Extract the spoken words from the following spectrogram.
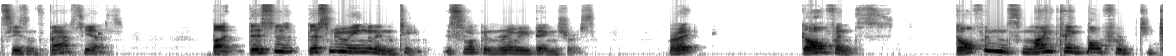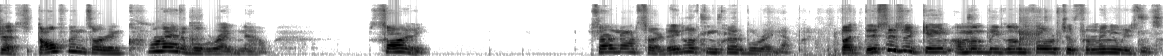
seasons past? Yes. But this is this New England team is looking really dangerous. Right? Dolphins. Dolphins might take both for Jets. Dolphins are incredible right now. Sorry. Sorry, not sorry. They look incredible right now. But this is a game I'm going to be looking forward to for many reasons.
